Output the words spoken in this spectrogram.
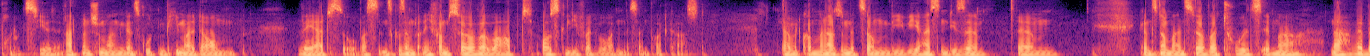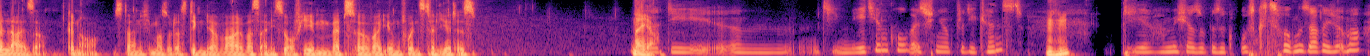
produziert. Dann hat man schon mal einen ganz guten Pi mal Daumen Wert, so was insgesamt eigentlich vom Server überhaupt ausgeliefert worden ist an Podcast. Damit kommt man also mit so einem, wie, wie heißen diese ähm, ganz normalen Server-Tools immer nach Webalizer. Genau. Ist da nicht immer so das Ding der Wahl, was eigentlich so auf jedem Webserver irgendwo installiert ist. Naja. Die, ähm, die Medienco, weiß ich nicht, ob du die kennst. Mhm. Die haben mich ja so ein bisschen großgezogen, sage ich immer.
